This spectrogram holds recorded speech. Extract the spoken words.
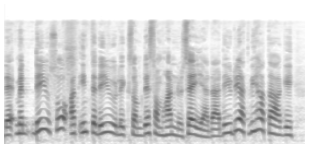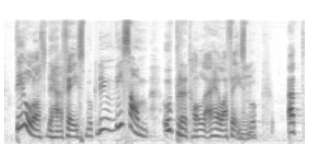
det. Men det är ju så att inte det är ju liksom det som han nu säger där, det är ju det att vi har tagit till oss det här Facebook. Det är ju vi som upprätthåller hela Facebook. Att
